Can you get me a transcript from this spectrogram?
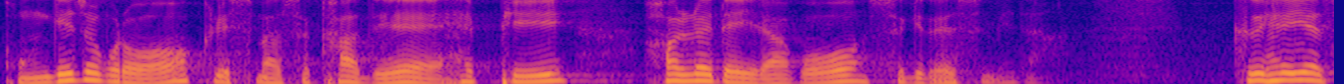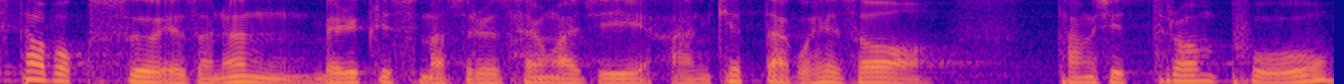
공개적으로 크리스마스 카드에 해피 헐리데이라고 쓰기도 했습니다. 그 해에 스타벅스에서는 메리 크리스마스를 사용하지 않겠다고 해서 당시 트럼프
